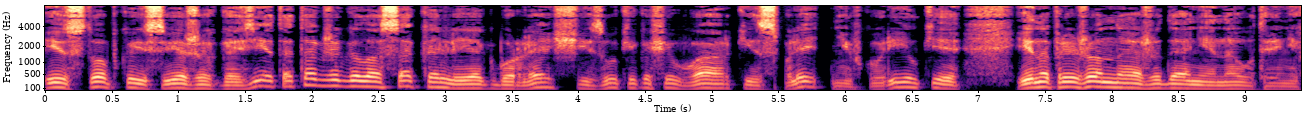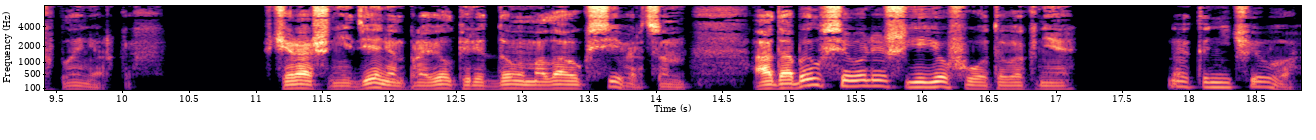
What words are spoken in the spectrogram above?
и стопкой свежих газет, а также голоса коллег, бурлящие звуки кофеварки, сплетни в курилке и напряженное ожидание на утренних планерках. Вчерашний день он провел перед домом Алаук Сиверсон, а добыл всего лишь ее фото в окне. Но это ничего.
